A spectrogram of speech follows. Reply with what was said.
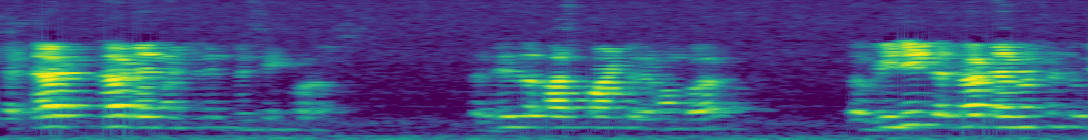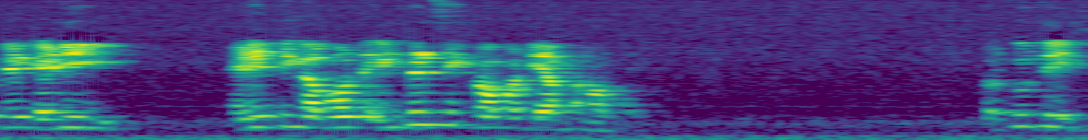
The third, third dimension is missing for us. So this is the first point to remember. So we need the third dimension to make any anything about the intrinsic property of an object. So two things.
